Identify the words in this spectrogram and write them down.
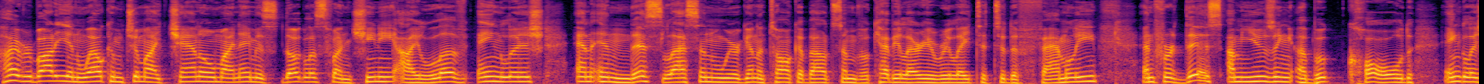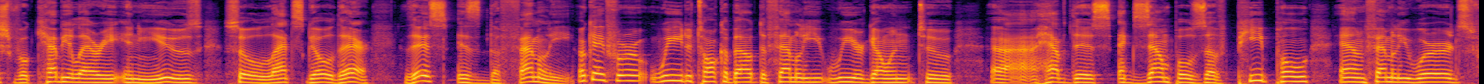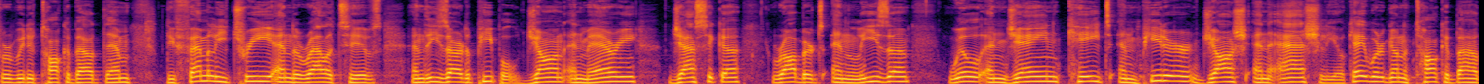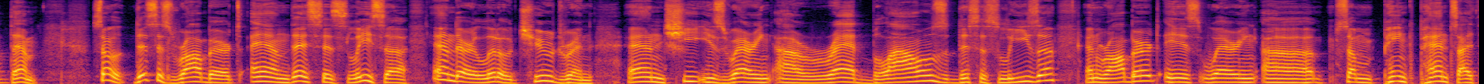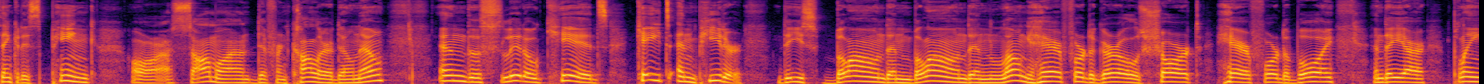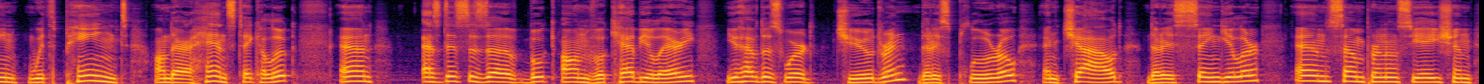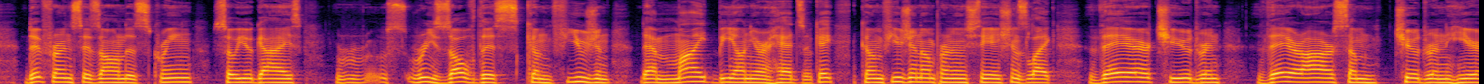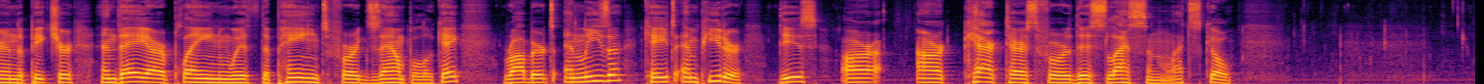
Hi, everybody, and welcome to my channel. My name is Douglas Fancini. I love English, and in this lesson, we're going to talk about some vocabulary related to the family. And for this, I'm using a book called English Vocabulary in Use. So let's go there. This is the family. Okay, for we to talk about the family, we are going to uh, have these examples of people and family words for we to talk about them. The family tree and the relatives and these are the people john and mary jessica robert and lisa will and jane kate and peter josh and ashley okay? We're gonna talk about them so, this is Robert and this is Lisa and their little children. And she is wearing a red blouse. This is Lisa. And Robert is wearing uh, some pink pants. I think it is pink or some a different color, I don't know. And those little kids, Kate and Peter, these blonde and blonde and long hair for the girl, short hair for the boy, and they are playing with paint on their hands. Take a look. And as this is a book on vocabulary, you have this word children, that is plural, and child, that is singular, and some pronunciation differences on the screen so you guys resolve this confusion that might be on your heads, okay? Confusion on pronunciations like their children. There are some children here in the picture, and they are playing with the paint, for example, okay? Robert and Lisa, Kate and Peter. These are our characters for this lesson. Let's go.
